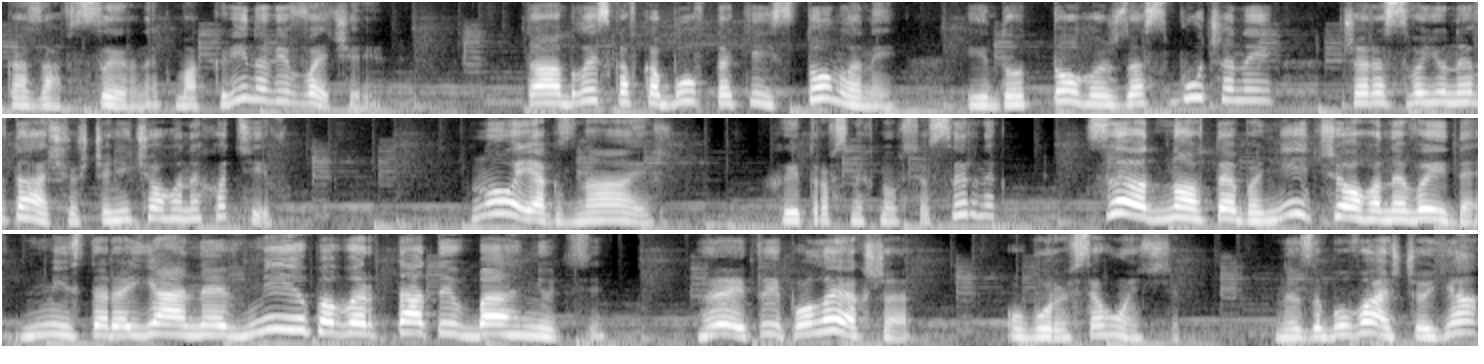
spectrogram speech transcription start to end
сказав сирник Маквінові ввечері. Та блискавка був такий стомлений і до того ж засмучений через свою невдачу, що нічого не хотів. Ну, як знаєш, хитро всміхнувся сирник. Все одно в тебе нічого не вийде. Містере, я не вмію повертати в багнюці. Гей, ти полегше, обурився гонщик. Не забувай, що я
